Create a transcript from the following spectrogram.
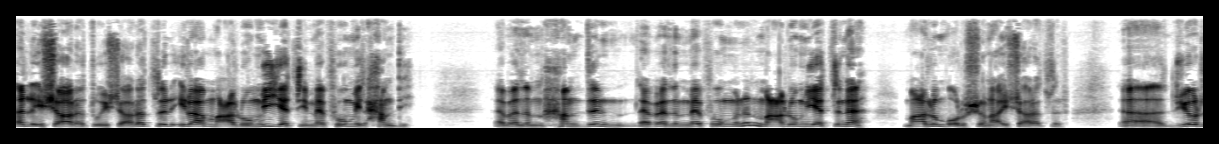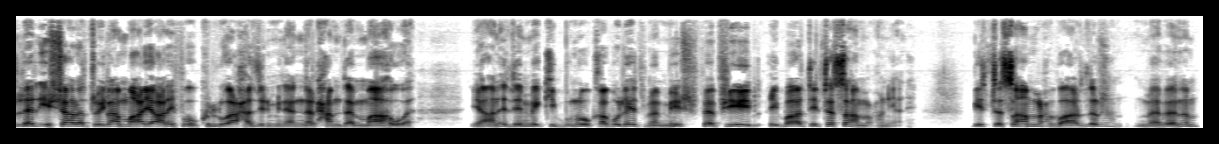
el işaretu işarettir ila ma'lumiyeti mefhumil hamdi. Efendim hamdin efendim mefhumunun malumiyetine malum oluşuna işarettir. e, diyor lel işaretu ila ma ya'rifu kullu ahadin minennel hamden ma huve. Yani demek ki bunu kabul etmemiş. Fe fi ibadeti tesamuhun yani. Bir tesamuh vardır. Efendim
